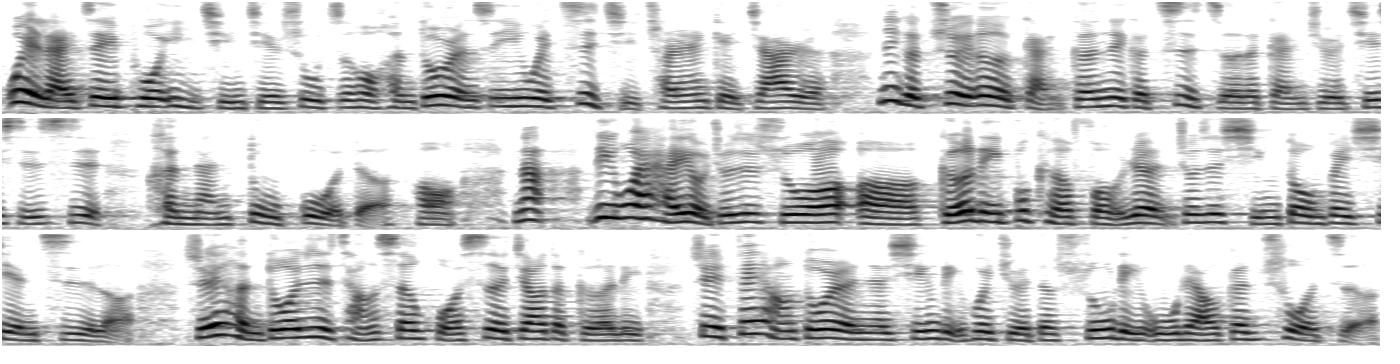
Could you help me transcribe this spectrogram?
未来这一波疫情结束之后，很多人是因为自己传染给家人，那个罪恶感跟那个自责的感觉，其实是很难度过的哦。那另外还有就是说，呃，隔离不可否认就是行动被限制了，所以很多日常生活、社交的隔离，所以非常多人的心里会觉得疏离、无聊跟挫折。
